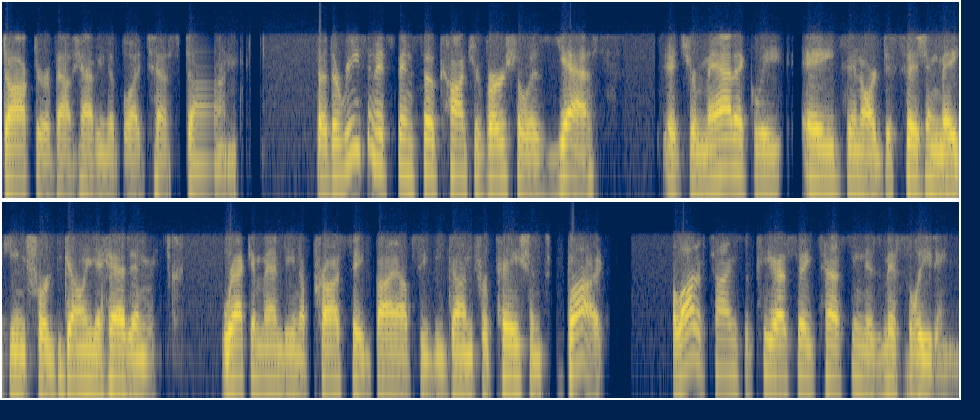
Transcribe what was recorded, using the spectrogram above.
doctor about having a blood test done. So, the reason it's been so controversial is yes, it dramatically aids in our decision making for going ahead and recommending a prostate biopsy be done for patients, but a lot of times the PSA testing is misleading.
